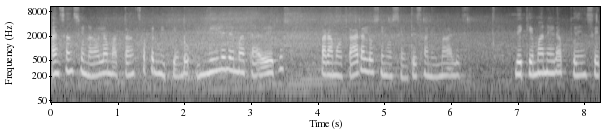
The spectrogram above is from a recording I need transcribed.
Han sancionado la matanza permitiendo miles de mataderos para matar a los inocentes animales. ¿De qué manera pueden ser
